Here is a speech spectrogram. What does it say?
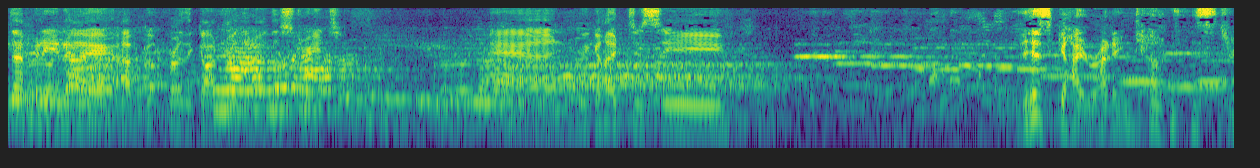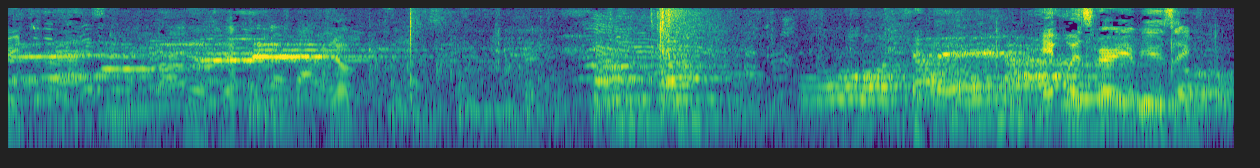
Stephanie and I have gone further, gone further down the street, and we got to see this guy running down the street. Yeah, yeah. No. It was very amusing.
